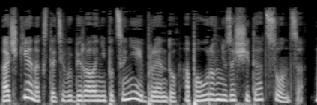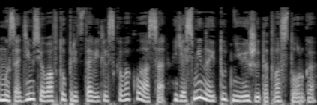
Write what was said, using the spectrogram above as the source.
Очки она, кстати, выбирала не по цене и бренду, а по уровню защиты от солнца. Мы садимся в авто представительского класса. Ясмина и тут не вяжет от восторга.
